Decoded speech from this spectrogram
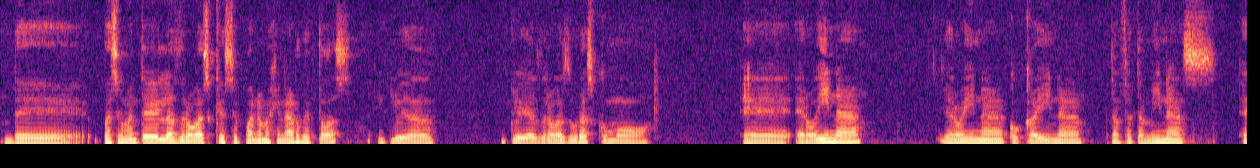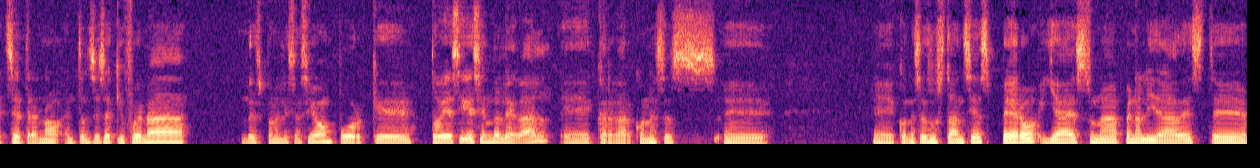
de básicamente las drogas que se pueden imaginar, de todas, incluidas, incluidas drogas duras como eh, heroína, heroína, cocaína, anfetaminas, etcétera, ¿no? Entonces aquí fue una despenalización porque todavía sigue siendo legal eh, cargar con esas eh, eh, con esas sustancias, pero ya es una penalidad este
